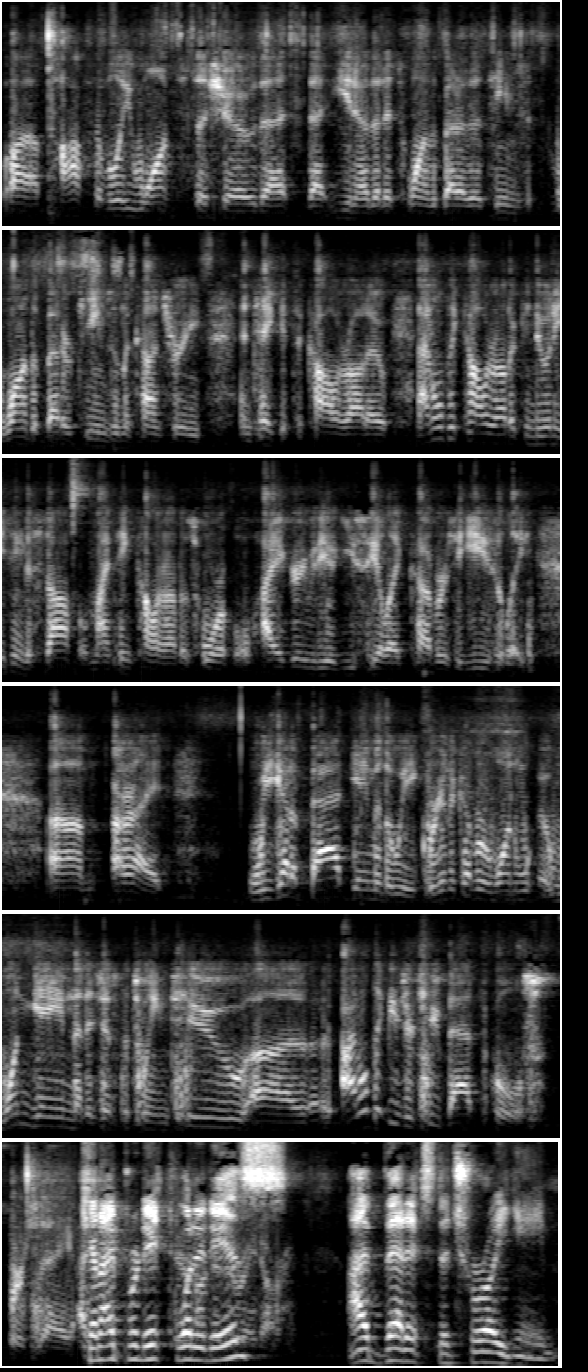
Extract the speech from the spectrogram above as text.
uh, possibly wants to show that that you know that it's one of the better the teams, one of the better teams in the country, and take it to Colorado. And I don't think Colorado can do anything to stop them. I think Colorado's horrible. I agree with you. UCLA covers easily. Um, all right we got a bad game of the week. We're going to cover one one game that is just between two. Uh, I don't think these are two bad schools per se. Can I, predict what it is? I bet it's the Troy game.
